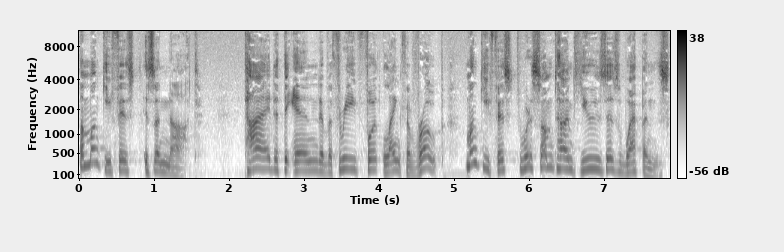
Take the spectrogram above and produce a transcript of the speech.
A monkey fist is a knot. Tied at the end of a three foot length of rope, monkey fists were sometimes used as weapons,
